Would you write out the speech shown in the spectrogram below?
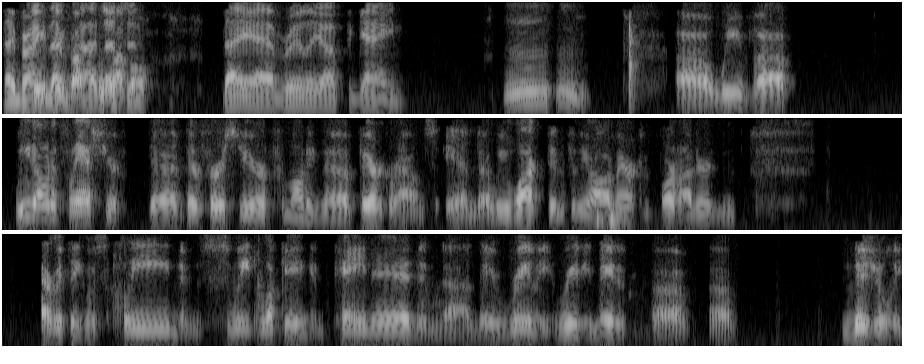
they bring they They've uh, the listen, level. they have really upped the game. hmm Uh, we've uh, we noticed last year their their first year of promoting the fairgrounds, and uh, we walked in for the All American 400, and everything was clean and sweet looking and painted, and uh, they really really made it uh, uh, visually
